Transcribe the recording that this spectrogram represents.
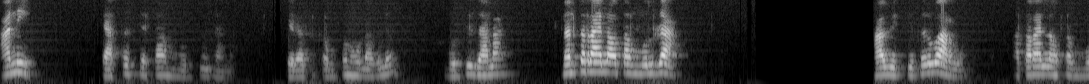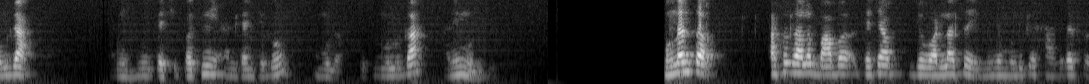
आणि त्यातच त्याचा मृत्यू झाला. शरीराचं कंपन होऊ लागलं. मृत्यू झाला. नंतर राहिला होता मुलगा. हा व्यक्ती तर वारला. आता राहिला होता मुलगा. आणि ही त्याची पत्नी आणि त्यांचे दोन मुलं. मुलगा आणि मुलगी. मग नंतर असं झालं बाबा त्याच्या जे वडिलाचं आहे म्हणजे मुलीच्या साजऱ्याचं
